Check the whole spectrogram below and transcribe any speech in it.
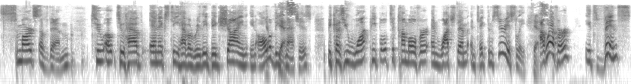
smart of them to uh, to have NXT have a really big shine in all of these Yes. matches because you want people to come over and watch them and take them seriously. Yes. However, it's Vince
